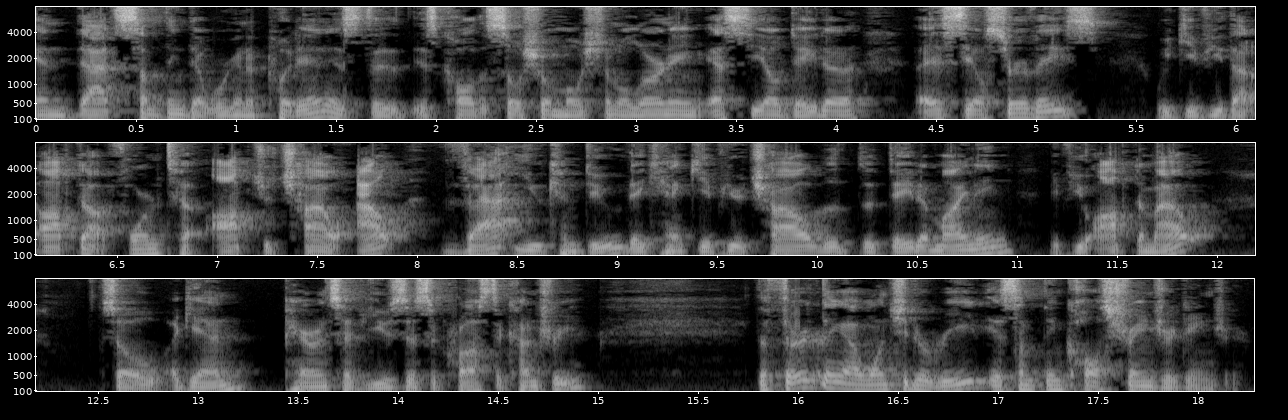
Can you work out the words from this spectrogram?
and that's something that we're going to put in is, the, is called the social emotional learning SEL data SEL surveys. We give you that opt out form to opt your child out. That you can do. They can't give your child the, the data mining if you opt them out so again, parents have used this across the country. The third thing I want you to read is something called stranger danger.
